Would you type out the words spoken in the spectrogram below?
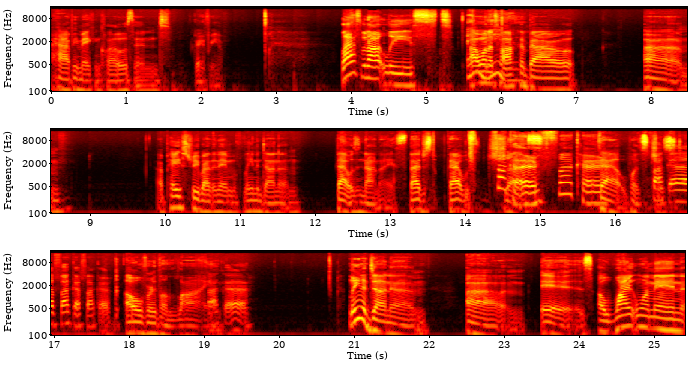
happy making clothes, and great for you. Last but not least, I want to talk about um a pastry by the name of Lena Dunham. That was not nice. That just that was Fuck her. just Fuck her. that was fuck just her. Fuck her. Fuck her. over the line. Fuck her. Lena Dunham um, is a white woman.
